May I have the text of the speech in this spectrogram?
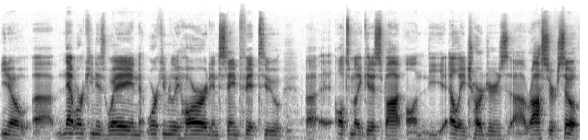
you know uh, networking his way and working really hard and staying fit to uh, ultimately get a spot on the LA Chargers uh, roster. So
